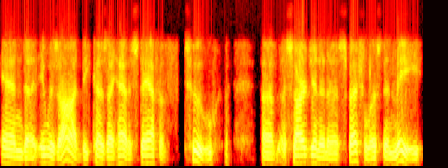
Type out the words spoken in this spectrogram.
and uh, it was odd because I had a staff of two, uh, a sergeant and a specialist, and me,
